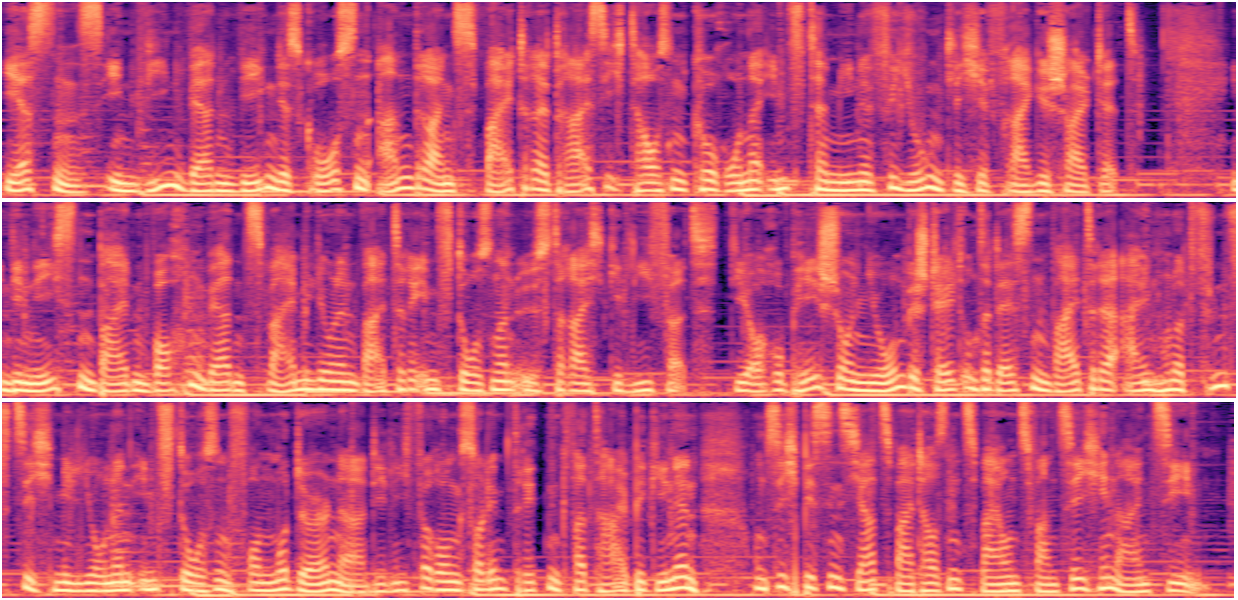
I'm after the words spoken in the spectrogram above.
Erstens, in Wien werden wegen des großen Andrangs weitere 30.000 Corona-Impftermine für Jugendliche freigeschaltet. In den nächsten beiden Wochen werden zwei Millionen weitere Impfdosen an Österreich geliefert. Die Europäische Union bestellt unterdessen weitere 150 Millionen Impfdosen von Moderna. Die Lieferung soll im dritten Quartal beginnen und sich bis ins Jahr 2022 hineinziehen.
